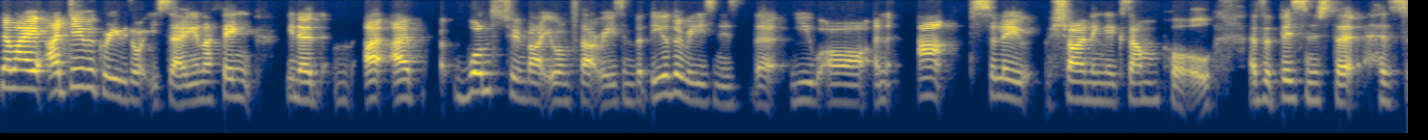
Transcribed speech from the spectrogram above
No, I I do agree with what you're saying, and I think you know I, I wanted to invite you on for that reason, but the other reason is that you are an absolute shining example of a business that has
